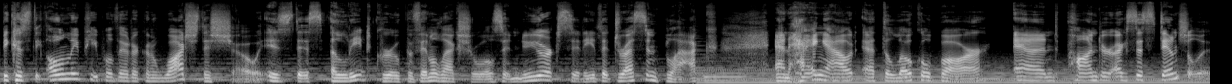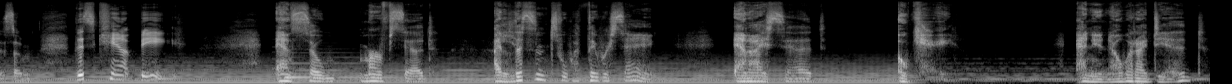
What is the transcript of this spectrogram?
because the only people that are going to watch this show is this elite group of intellectuals in New York City that dress in black and hang out at the local bar and ponder existentialism. This can't be. And so Merv said, I listened to what they were saying and I said, okay. And you know what I did?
